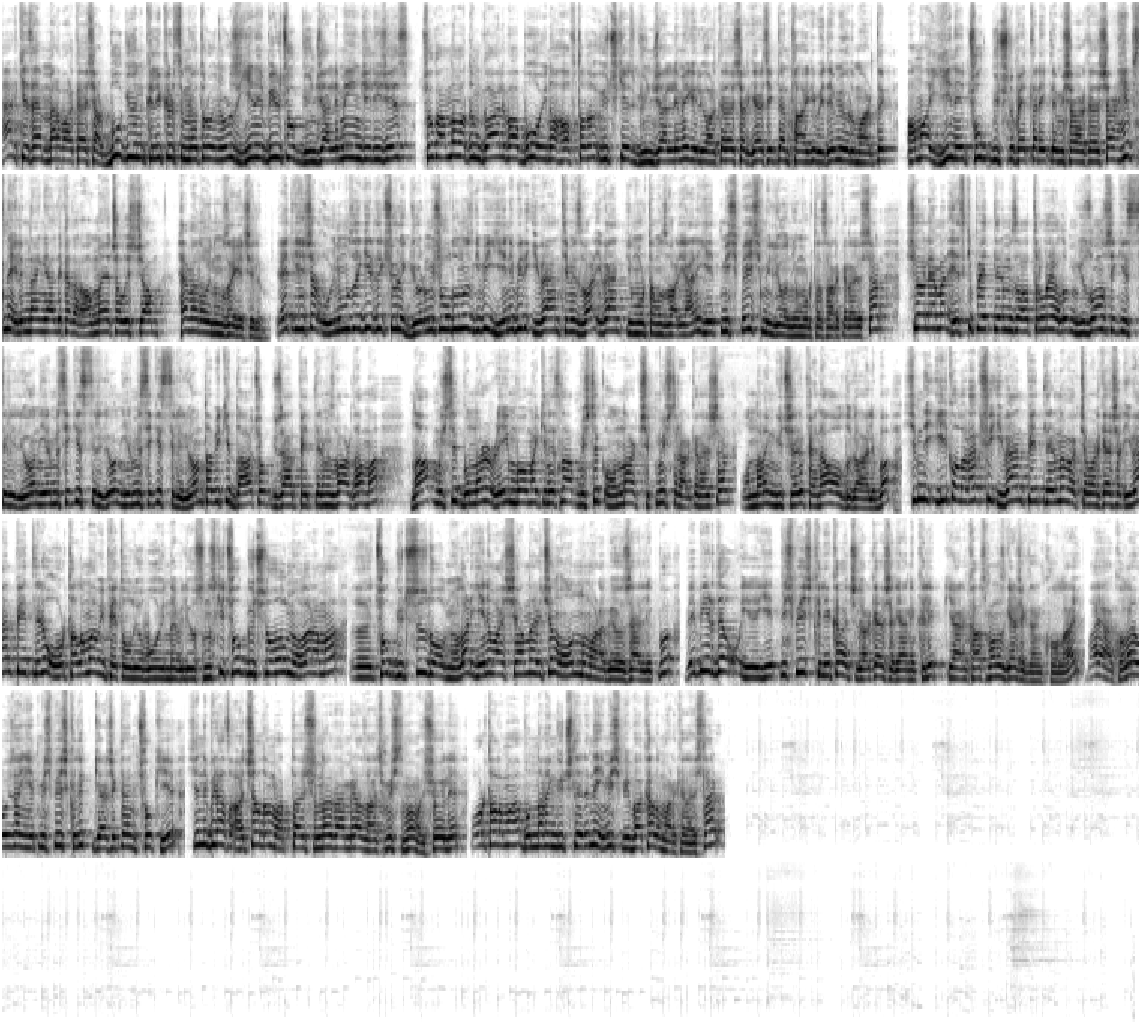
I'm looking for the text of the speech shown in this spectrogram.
Herkese merhaba arkadaşlar. Bugün Clicker Simulator oynuyoruz. Yine birçok güncelleme inceleyeceğiz. Çok anlamadım galiba bu oyuna haftada 3 kez güncelleme geliyor arkadaşlar. Gerçekten takip edemiyorum artık. Ama yine çok güçlü petler eklemişler arkadaşlar. Hepsini elimden geldiği kadar almaya çalışacağım. Hemen oyunumuza geçelim. Evet gençler oyunumuza girdik. Şöyle görmüş olduğunuz gibi yeni bir eventimiz var. Event yumurtamız var yani 75 milyon yumurtası arkadaşlar. Şöyle hemen eski petlerimizi hatırlayalım. 118 trilyon, 28 trilyon, 28 trilyon. Tabii ki daha çok güzel petlerimiz vardı ama ne yapmıştık? Bunları Rainbow makinesine atmıştık. Onlar çıkmıştır arkadaşlar. Onların güçleri fena oldu galiba. Şimdi ilk olarak şu event petlerine bakacağım arkadaşlar. Event petleri ortalama bir pet oluyor bu oyunda biliyorsunuz ki. Çok güçlü olmuyorlar ama e, çok güçsüz de olmuyorlar. Yeni başlayanlar için 10 numara bir özellik bu. Ve bir de e, 75 klika açılıyor arkadaşlar. Yani klik yani kasmanız gerçekten kolay. Bayağı kolay. O yüzden 75 klik gerçekten çok iyi. Şimdi biraz açalım. Hatta şunları ben biraz açmıştım ama şöyle ortalama bunların güçleri neymiş bir bakalım arkadaşlar.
